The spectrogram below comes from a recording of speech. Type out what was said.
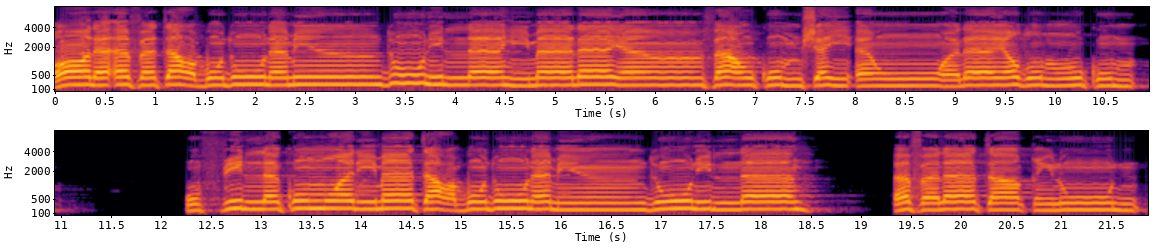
قال أفتعبدون من دون الله ما لا ينفعكم شيئا ولا يضركم أف لكم ولما تعبدون من دون الله أفلا تعقلون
